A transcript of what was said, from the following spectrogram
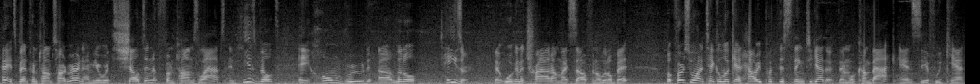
Hey, it's Ben from Tom's Hardware, and I'm here with Shelton from Tom's Labs, and he has built a home-brewed uh, little taser that we're gonna try out on myself in a little bit. But first we wanna take a look at how he put this thing together. Then we'll come back and see if we can't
